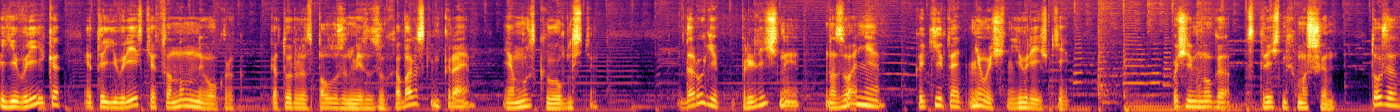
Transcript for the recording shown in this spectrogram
еврейка – это еврейский автономный округ, который расположен между Хабаровским краем и Амурской областью. Дороги приличные, названия какие-то не очень еврейские. Очень много встречных машин. Тоже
